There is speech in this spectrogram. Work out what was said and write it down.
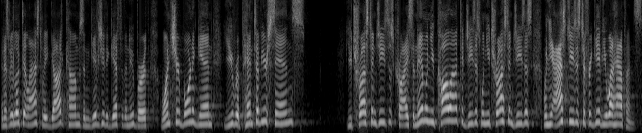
And as we looked at last week, God comes and gives you the gift of the new birth. Once you're born again, you repent of your sins. You trust in Jesus Christ. And then when you call out to Jesus, when you trust in Jesus, when you ask Jesus to forgive you, what happens?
